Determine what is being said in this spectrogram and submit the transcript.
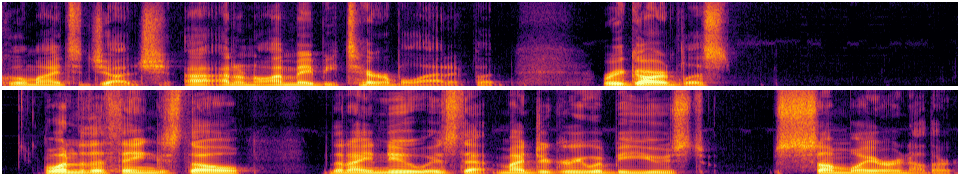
who am I to judge? I, I don't know. I may be terrible at it, but regardless. One of the things, though, that I knew is that my degree would be used some way or another.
